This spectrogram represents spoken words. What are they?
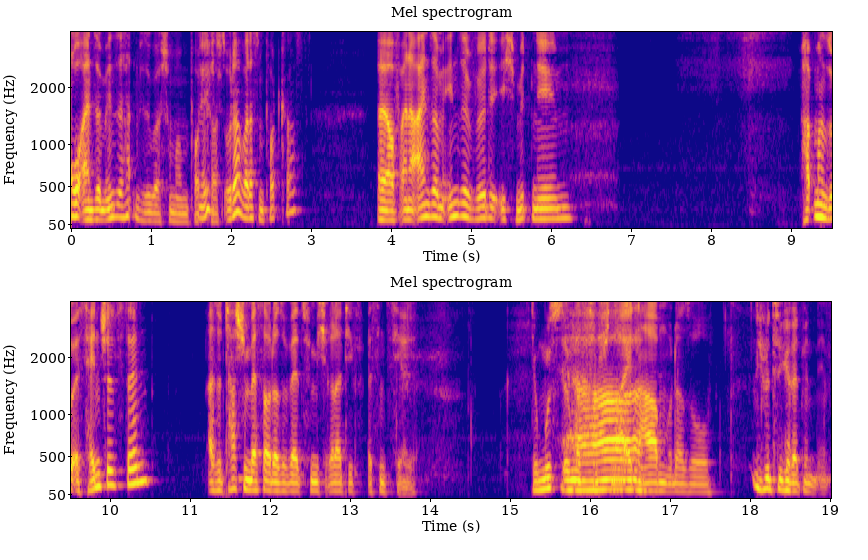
Oh, einsame Insel hatten wir sogar schon mal im Podcast, Echt? oder? War das ein Podcast? Äh, auf eine einsame Insel würde ich mitnehmen. Hat man so Essentials denn? Also Taschenmesser oder so wäre jetzt für mich relativ essentiell. Du musst irgendwas zum Ja. Schneiden haben oder so. Ich würde Zigaretten mitnehmen.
